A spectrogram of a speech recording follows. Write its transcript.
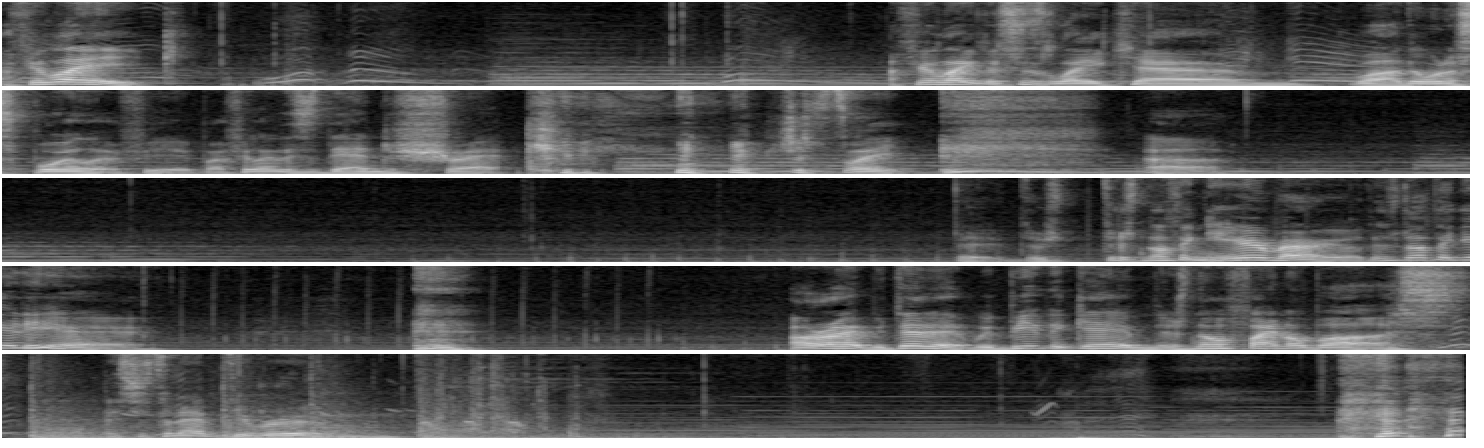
I feel like... I feel like this is like, um, well, I don't want to spoil it for you, but I feel like this is the end of Shrek. Just like, uh, there's, there's nothing here, Mario. There's nothing in here. Alright, we did it. We beat the game. There's no final boss. It's just an empty room.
